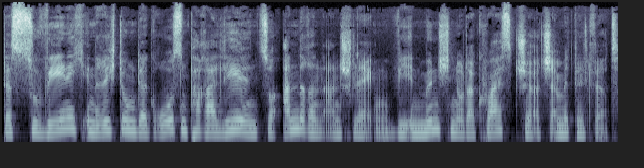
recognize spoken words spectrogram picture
dass zu wenig in Richtung der großen Parallelen zu anderen Anschlägen wie in München oder Christchurch ermittelt wird.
